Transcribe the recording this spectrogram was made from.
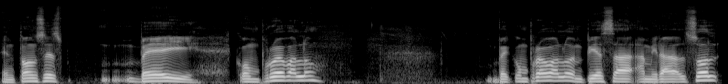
Entonces, ve y compruébalo. Ve, compruébalo, empieza a mirar al sol.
